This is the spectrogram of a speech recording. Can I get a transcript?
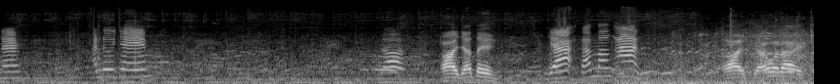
Nè Anh đưa cho em Rồi rồi trả tiền Dạ, cảm ơn anh. Rồi trả qua đây.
